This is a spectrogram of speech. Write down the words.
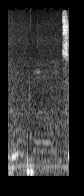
Yo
